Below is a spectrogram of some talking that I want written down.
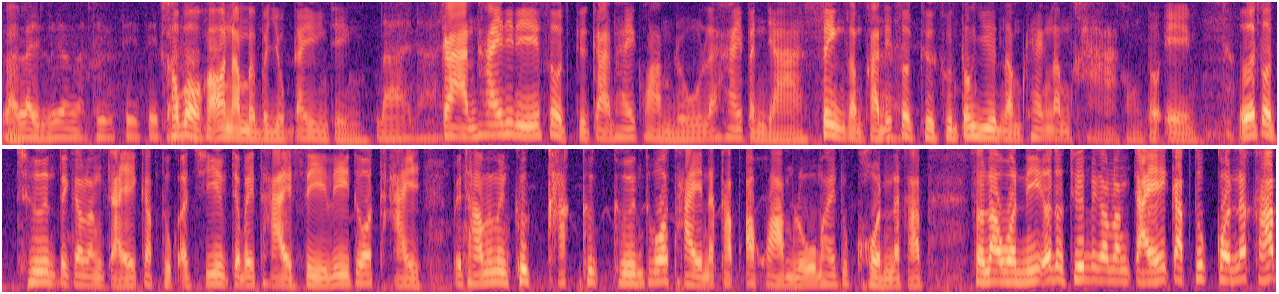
หลายๆเรื่องอะที่ที่ที่เขาบอกเขาเอานำไปประยุกต์ได้จริงๆได้ได้การให้ที่ดีที่สุดคือการให้ความรู้และให้ปัญญา สิ่งสำคัญที่สุดคือคุณต้องยืนลำแข้งลำขาของตัวเอง เออสดชื่นเป็นกำลังใจให้กับทุกอาชีพจะไปถ่ายซีรีส์ทั่วไทย ไปทำให้มันคึกคักคึกคืนทั่วไทยนะครับเอาความรู้มาให้ทุกคนนะครับสำหรับวันนี้เออสดชื่นเป็นกำลังใจให้กับทุกคนนะครับ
